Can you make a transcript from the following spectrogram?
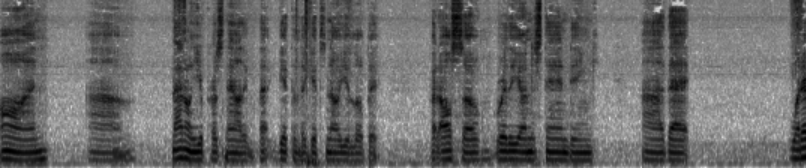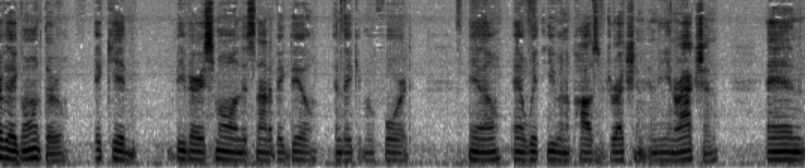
on um, not only your personality, but get them to get to know you a little bit but also really understanding uh, that whatever they're going through, it could be very small and it's not a big deal, and they can move forward, you know, and with you in a positive direction in the interaction, and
